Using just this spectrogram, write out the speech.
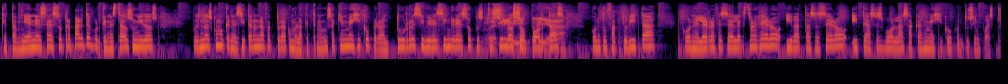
que también esa es otra parte, porque en Estados Unidos, pues no es como que necesitan una factura como la que tenemos aquí en México, pero al tú recibir ese ingreso, pues tú sí lo Recibito soportas ya. con tu facturita, con el RFC del extranjero, IVA tasa cero y te haces bolas acá en México con tus impuestos.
